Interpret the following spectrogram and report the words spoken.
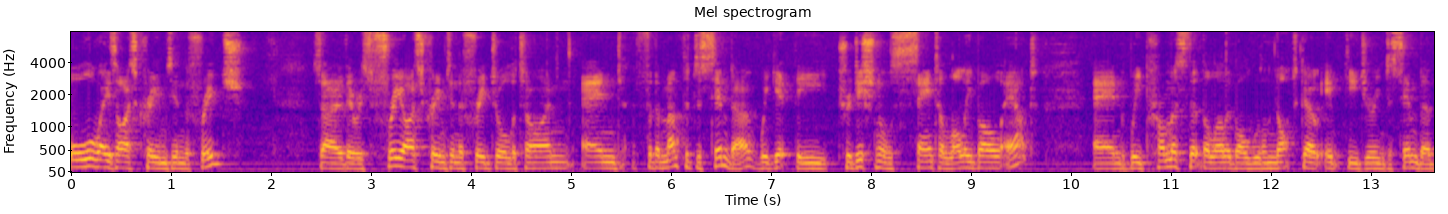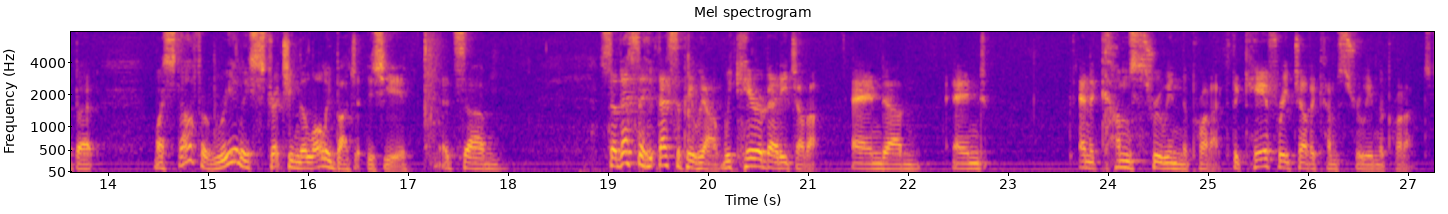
always ice creams in the fridge. So there is free ice creams in the fridge all the time. And for the month of December, we get the traditional Santa lolly bowl out. And we promise that the lolly bowl will not go empty during December. But my staff are really stretching the lolly budget this year. It's um, so that's the that's the people we are. We care about each other, and um, and and it comes through in the product. The care for each other comes through in the product.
